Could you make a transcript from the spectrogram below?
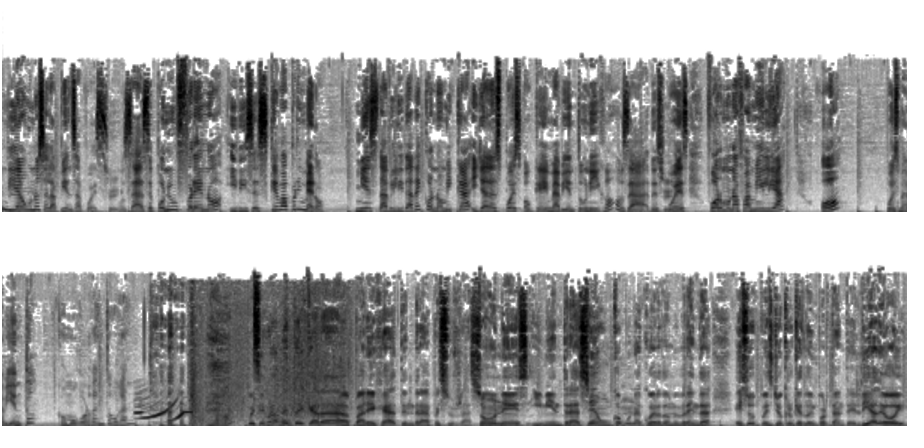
en día uno se la piensa, pues. Sí. O sea, se pone un freno y dices, ¿qué va primero? Mi estabilidad económica y ya después, ok, me aviento un hijo, o sea, después sí. formo una familia o pues me aviento como gorda en tobogán. ¿No? Pues seguramente cada pareja tendrá pues sus razones y mientras sea un común acuerdo, me Brenda, eso pues yo creo que es lo importante. El día de hoy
